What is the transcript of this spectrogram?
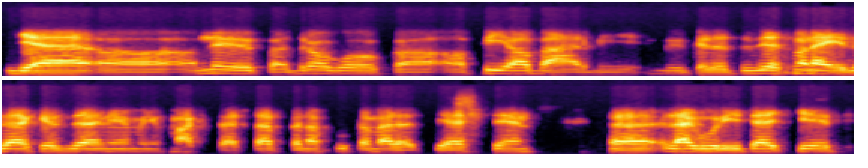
ugye a, a nők, a drogok, a, a pia, bármi működött. Azért ma nehéz elképzelni, hogy mondjuk Max Verstappen a futam előtti estén legurít egy-két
